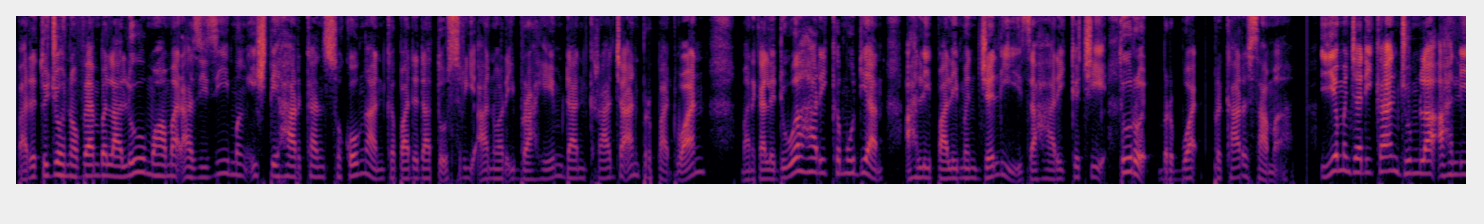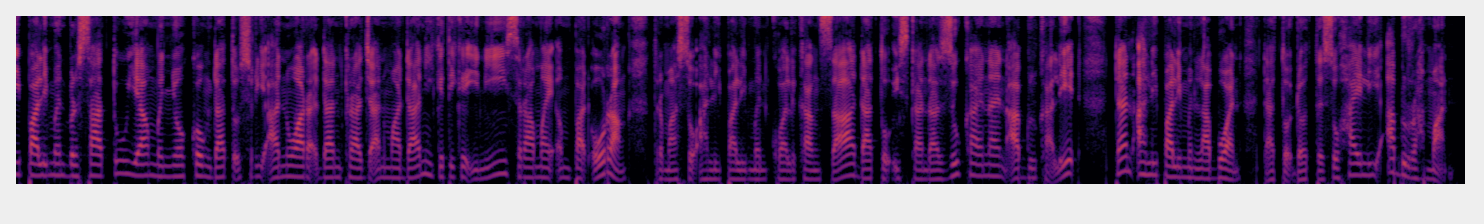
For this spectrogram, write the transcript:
Pada 7 November lalu, Muhammad Azizi mengisytiharkan sokongan kepada Datuk Seri Anwar Ibrahim dan Kerajaan Perpaduan manakala dua hari kemudian Ahli Parlimen Jeli Zahari Kecil turut berbuat perkara sama. Ia menjadikan jumlah ahli parlimen bersatu yang menyokong Datuk Seri Anwar dan Kerajaan Madani ketika ini seramai empat orang termasuk ahli parlimen Kuala Kangsa Datuk Iskandar Zulkarnain Abdul Khalid dan ahli parlimen Labuan Datuk Dr. Suhaili Abdul Rahman.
